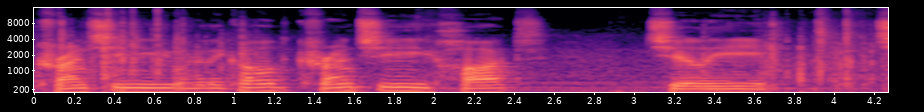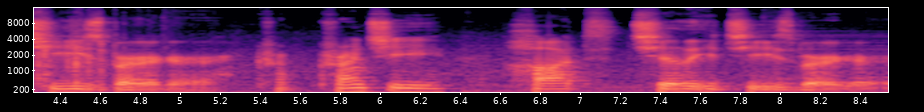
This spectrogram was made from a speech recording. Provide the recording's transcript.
crunchy what are they called? Crunchy hot chili cheeseburger. Cr crunchy hot chili cheeseburger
